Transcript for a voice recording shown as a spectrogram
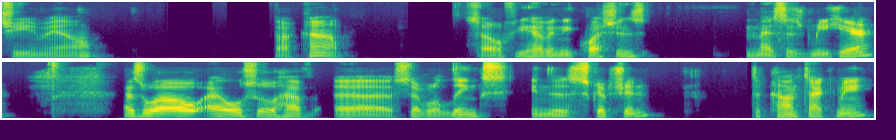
gmail.com. So if you have any questions, message me here. As well, I also have uh, several links in the description to contact me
